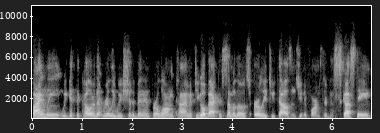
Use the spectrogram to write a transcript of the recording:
finally we get the color that really we should have been in for a long time. If you go back to some of those early 2000s uniforms, they're disgusting.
